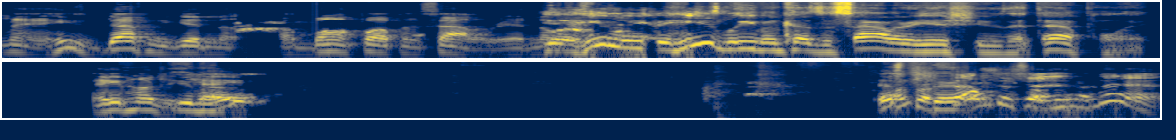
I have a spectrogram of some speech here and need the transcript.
man, he's definitely getting a, a bump up in salary. At no Yeah, he leaving. He's leaving because of salary issues at that point. 800k. You know, It's I'm I'm professors sure- at man.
